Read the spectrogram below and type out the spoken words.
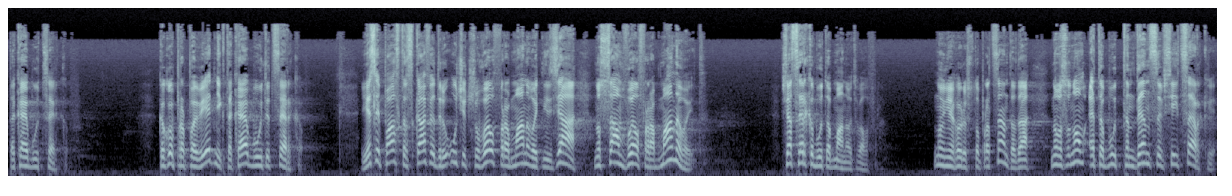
такая будет церковь. Какой проповедник, такая будет и церковь. Если пастор с кафедры учит, что велфор обманывать нельзя, но сам велфор обманывает, вся церковь будет обманывать велфора ну, не говорю сто процентов, да, но в основном это будет тенденция всей церкви.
